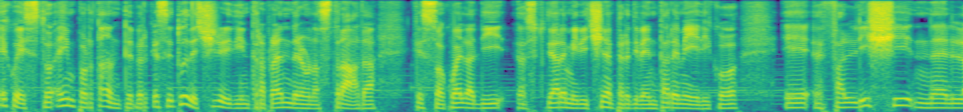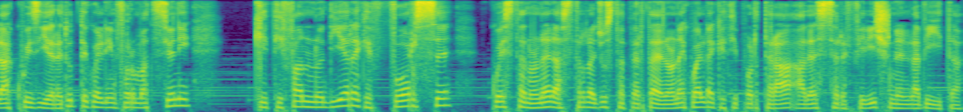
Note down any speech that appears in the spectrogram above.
E questo è importante perché se tu decidi di intraprendere una strada, che so, quella di eh, studiare medicina per diventare medico, e eh, fallisci nell'acquisire tutte quelle informazioni che ti fanno dire che forse questa non è la strada giusta per te, non è quella che ti porterà ad essere felice nella vita,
